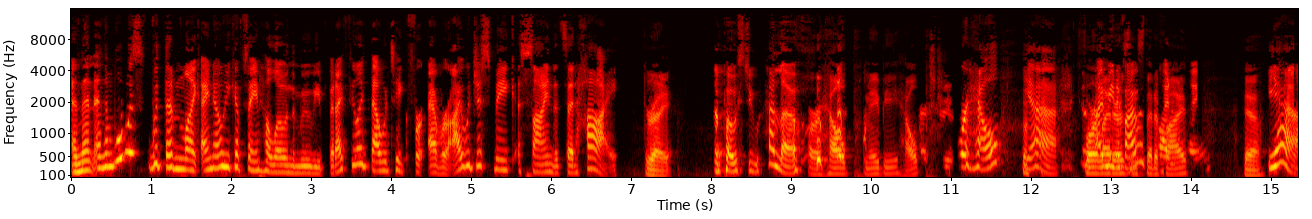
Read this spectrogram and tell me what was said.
And then and then what was with them like I know he kept saying hello in the movie, but I feel like that would take forever. I would just make a sign that said hi right. Opposed to hello Or help, maybe help. or help. Yeah, Four I mean, letters if I was instead of five. playing, Yeah. Yeah,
